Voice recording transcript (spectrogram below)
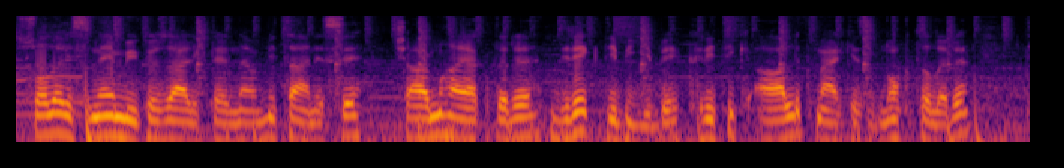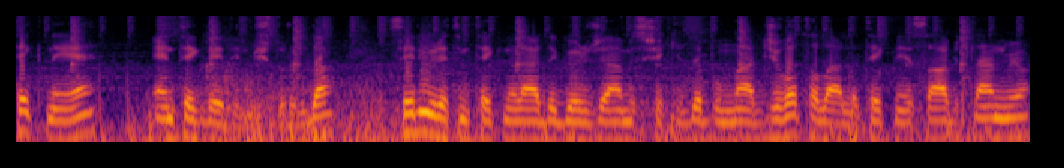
Solaris'in en büyük özelliklerinden bir tanesi çarmıh ayakları direkt dibi gibi kritik ağırlık merkezi noktaları tekneye entegre edilmiş durumda. Seri üretim teknelerde göreceğimiz şekilde bunlar cıvatalarla tekneye sabitlenmiyor.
